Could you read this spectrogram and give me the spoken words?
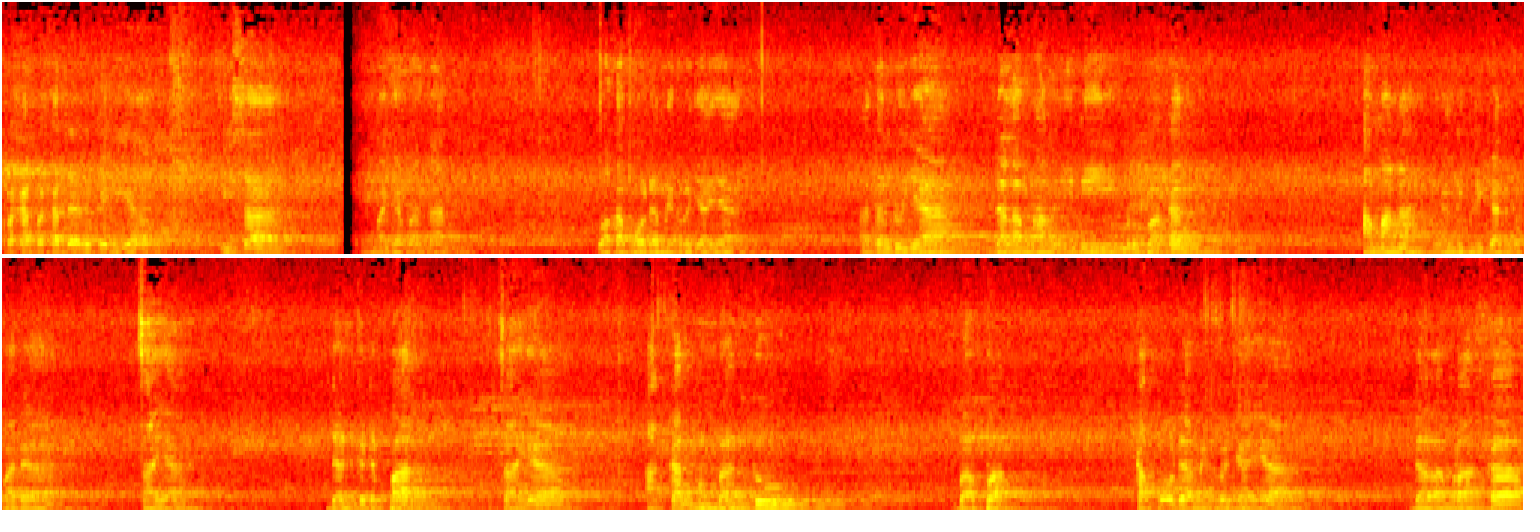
rekan-rekan dari media bisa menerima jabatan Wakapolda Metro Jaya. Nah, tentunya dalam hal ini merupakan amanah yang diberikan kepada saya dan ke depan saya akan membantu Bapak Kapolda Metro Jaya dalam rangka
